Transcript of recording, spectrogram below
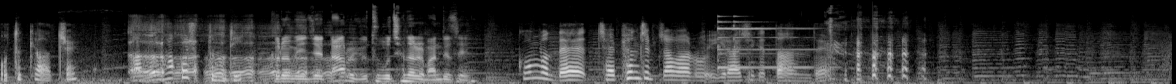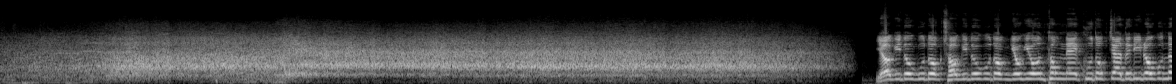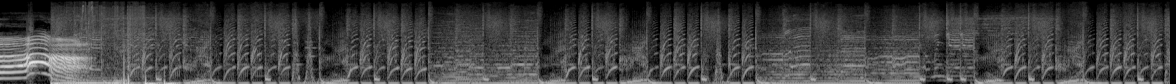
어떻게 하지? 나는 하고 싶은데. 그럼 이제 따로 유튜브 채널을 만드세요. 그러면 내 제 편집자로 일하시겠다는데 여기도 구독 저기도 구독 여기 온통 내 구독자들이로구나.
